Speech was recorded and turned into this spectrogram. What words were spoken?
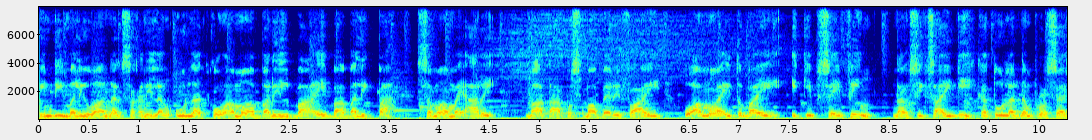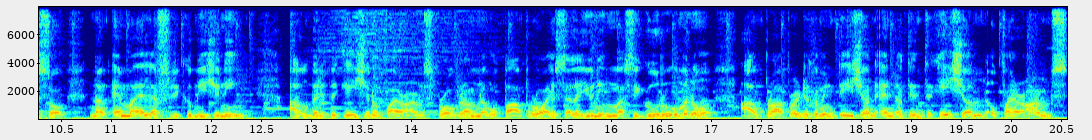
hindi maliwanag sa kanilang ulat kung ang mga baril ba ay babalik pa sa mga may-ari matapos ma-verify o ang mga ito ba'y i-keep safing ng 6ID katulad ng proseso ng MILF recommissioning. Ang verification of firearms program ng UPAPRO ay sa layuning masiguro umano ang proper documentation and authentication of firearms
